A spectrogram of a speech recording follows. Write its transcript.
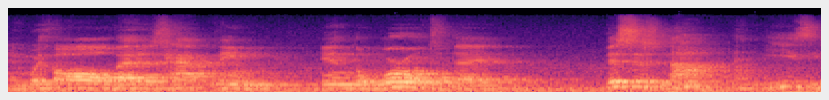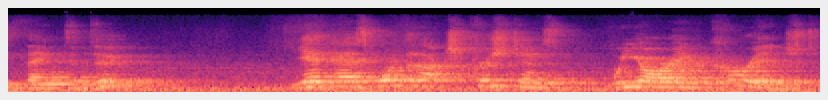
And with all that is happening in the world today, this is not an easy thing to do. Yet, as Orthodox Christians, we are encouraged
